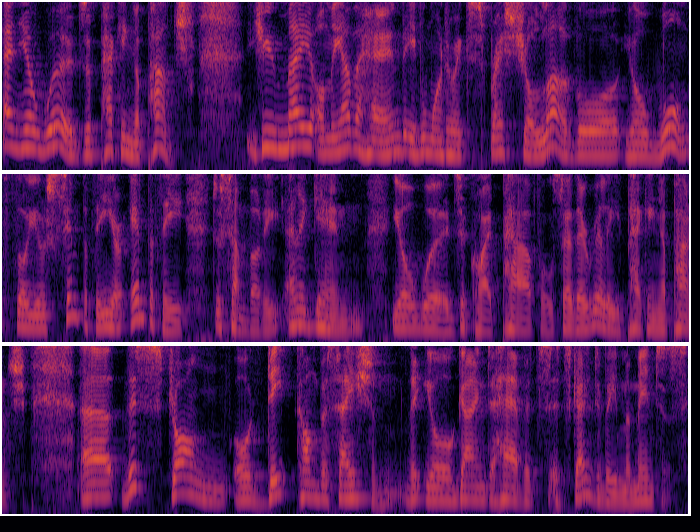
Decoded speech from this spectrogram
and your words are packing a punch. You may, on the other hand, even want to express your love or your warmth or your sympathy or empathy to somebody, and again, your words are quite powerful, so they're really packing a punch. Uh, this strong or deep conversation that you're going to have, it's, it's going to be momentous.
